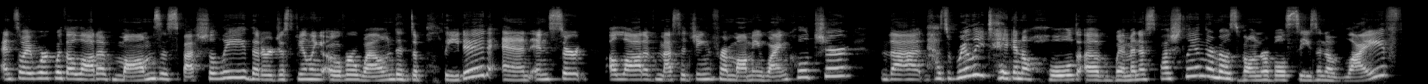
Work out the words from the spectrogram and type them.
And so I work with a lot of moms, especially that are just feeling overwhelmed and depleted, and insert a lot of messaging from mommy wine culture that has really taken a hold of women, especially in their most vulnerable season of life,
